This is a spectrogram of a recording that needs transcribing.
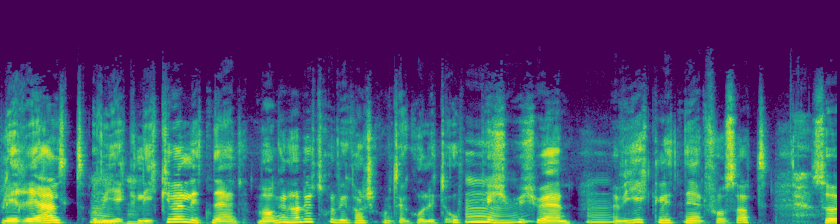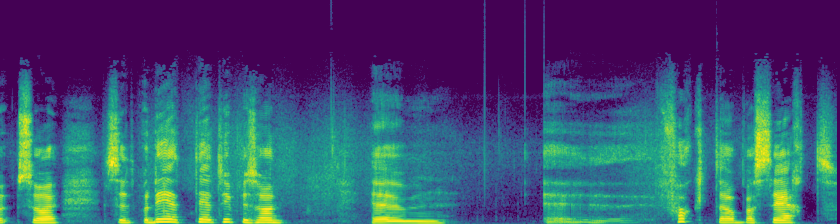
blir reelt, og vi gikk likevel litt ned. Mange hadde jo trodd vi kanskje kom til å gå litt opp i 2021, men vi gikk litt ned fortsatt. Så, så, så og det, det er typisk sånn um, uh, faktabasert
